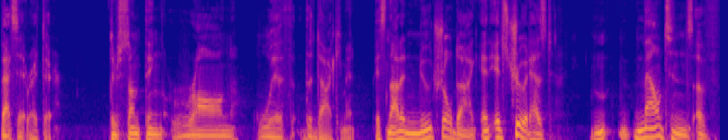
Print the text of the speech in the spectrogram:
That's it right there. There's something wrong with the document. It's not a neutral doc. It's true. It has m- mountains of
